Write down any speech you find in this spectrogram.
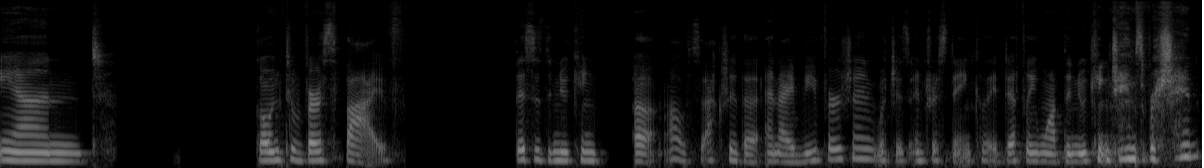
and going to verse 5. This is the New King, uh, oh, it's actually the NIV version, which is interesting because I definitely want the New King James Version.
